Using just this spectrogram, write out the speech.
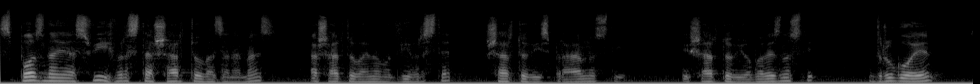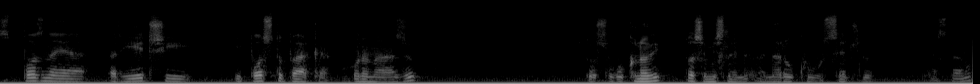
spoznaja svih vrsta šartova za namaz a šartova imamo dvije vrste šartovi ispravnosti i šartovi obaveznosti. Drugo je spoznaja riječi i postupaka u namazu. to su ruknovi, to se misle na ruku, sečdu i ostalo.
